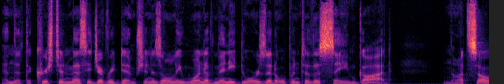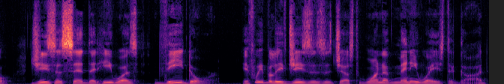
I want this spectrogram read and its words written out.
and that the Christian message of redemption is only one of many doors that open to the same God. Not so. Jesus said that he was the door. If we believe Jesus is just one of many ways to God,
